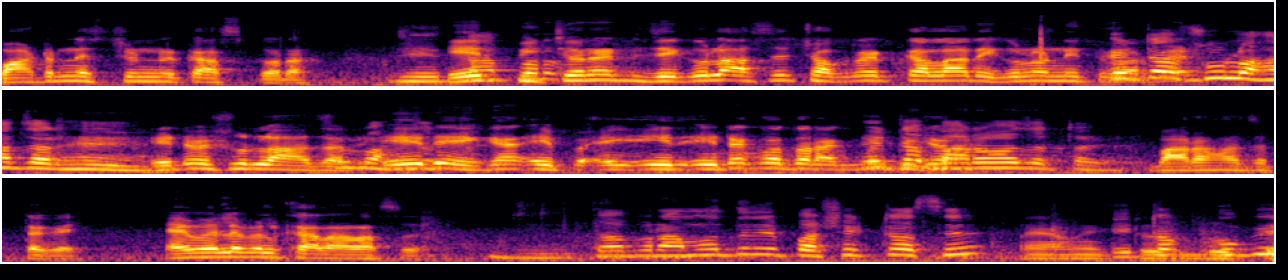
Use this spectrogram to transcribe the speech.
বাটন স্টোনের কাজ করা। এর পিছনে যেগুলো আছে চকলেট কালার এগুলো নিতে পারবেন। ষোলো হাজার হ্যাঁ। এটা 16,000 এর এটা কত রাখবেন এটা বারো হাজার টাকা। বারো হাজার টাকায়। অ্যাভেলেবেল কালার আছে। জি তারপর আমাদের এই পাশে একটা আছে। একটু এটা খুবই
